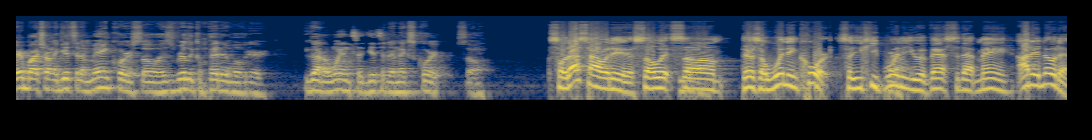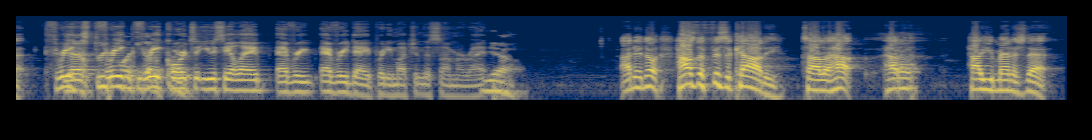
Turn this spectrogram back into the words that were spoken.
everybody trying to get to the main court. So it's really competitive over there. You gotta win to get to the next court. So so that's how it is. So it's yeah. um there's a winning court. So you keep winning, yeah. you advance to that main. I didn't know that. Three yeah, three, three, courts, three courts at UCLA every every day, pretty much in the summer, right? Yeah. I didn't know. How's the physicality, Tyler? How how um, how you manage that,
